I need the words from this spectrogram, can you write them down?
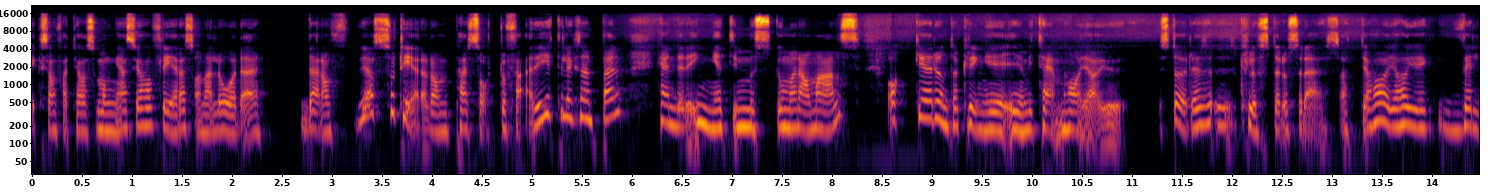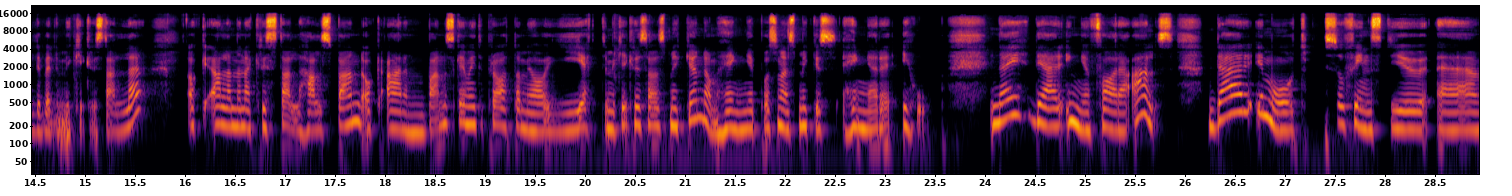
liksom, för att jag har så många. Så jag har flera sådana lådor där de, jag sorterar dem per sort och färg till exempel. Händer inget i muskum och alls. Och eh, runt omkring i, i mitt hem har jag ju större kluster och sådär. Så att jag, har, jag har ju väldigt, väldigt mycket kristaller. Och alla mina kristallhalsband och armband ska vi inte prata om. Jag har jättemycket kristallsmycken. De hänger på sådana här smyckeshängare ihop. Nej, det är ingen fara alls. Däremot så finns det ju eh,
